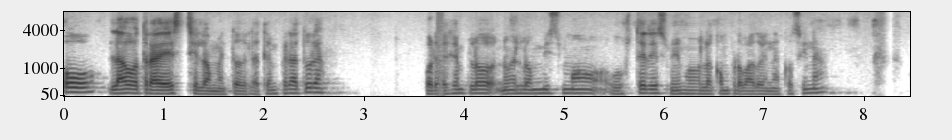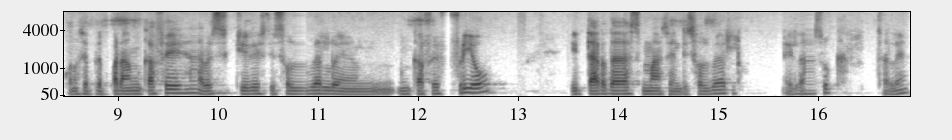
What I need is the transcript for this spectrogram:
O la otra es el aumento de la temperatura. Por ejemplo, no es lo mismo, ustedes mismos lo han comprobado en la cocina, cuando se prepara un café, a veces quieres disolverlo en un café frío y tardas más en disolverlo, el azúcar, ¿sale?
